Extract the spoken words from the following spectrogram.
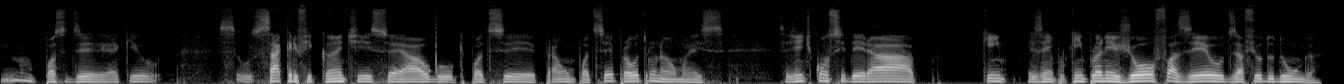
não posso dizer, é que o, o sacrificante, isso é algo que pode ser, para um pode ser, para outro não, mas se a gente considerar, quem, exemplo, quem planejou fazer o desafio do Dunga,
